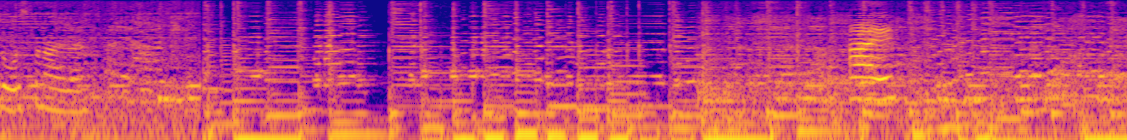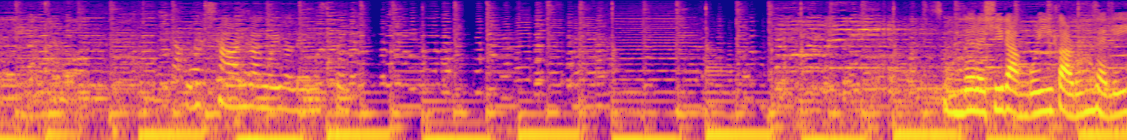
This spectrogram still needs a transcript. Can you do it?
रोज पण आलेला आहे हाय छान रांगोळी आहे, मस्त। सुंदर अशी रांगोळी काढून झाली.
